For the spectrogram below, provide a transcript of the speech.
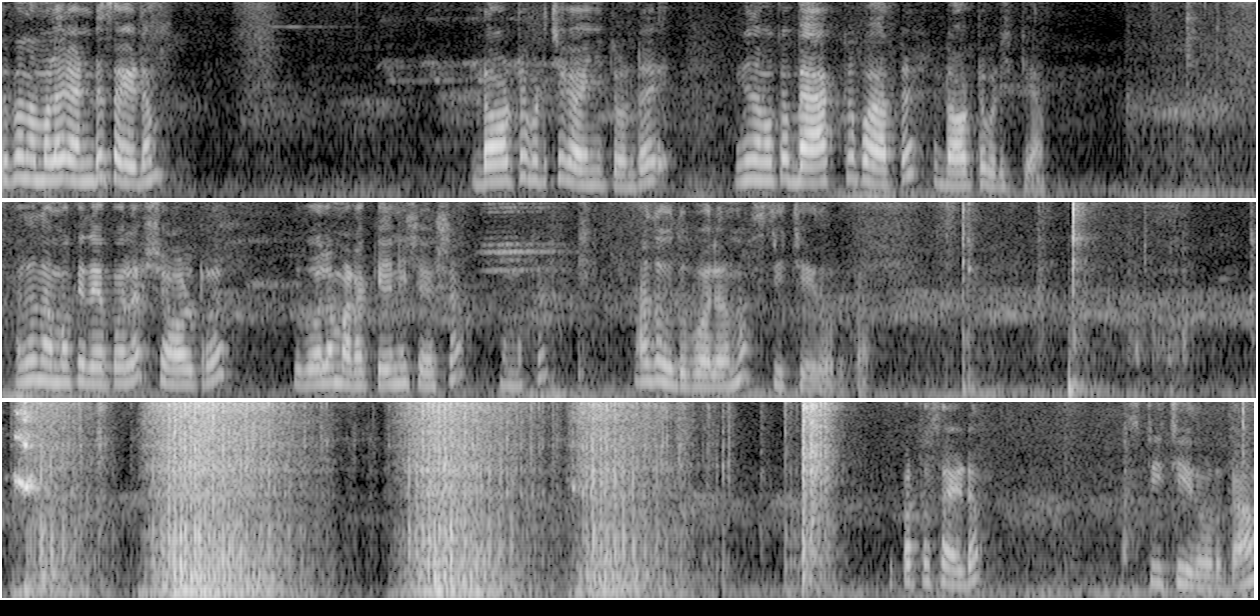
ഇതിപ്പോൾ നമ്മൾ രണ്ട് സൈഡും ഡോട്ട് പിടിച്ച് കഴിഞ്ഞിട്ടുണ്ട്. ഇനി നമുക്ക് ബാക്ക് പാർട്ട് ഡോട്ട് പിടിക്കാം. അത് നമുക്ക് ഇതേപോലെ ഷോൾഡർ ഇതുപോലെ മടക്കിയതിന് ശേഷം നമുക്ക് അതും ഇതുപോലെ ഒന്ന് സ്റ്റിച്ച് ചെയ്ത് കൊടുക്കാം. ഇപ്പുറത്തെ സൈഡും സ്റ്റിച്ച് ചെയ്ത് കൊടുക്കാം.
